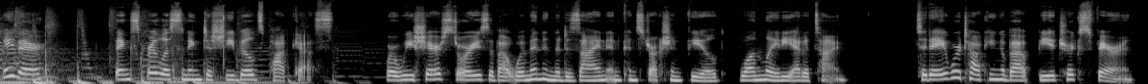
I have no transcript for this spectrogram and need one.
Hey there. Thanks for listening to She Builds podcast, where we share stories about women in the design and construction field, one lady at a time. Today we're talking about Beatrix Farrand,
